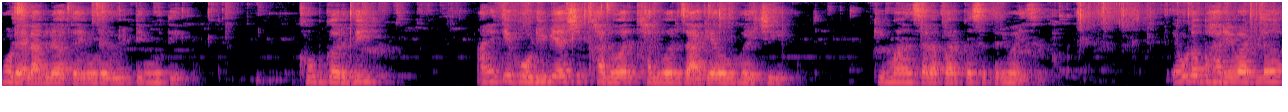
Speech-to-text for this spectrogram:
होड्या लागल्या होत्या एवढ्या वेटिंग होती. खूप गर्दी. आणि ती होडी बी अशी खालवर खालवर जाग्यावर व्हायची की माणसाला फार कसं तरी व्हायचं. एवढं भारी वाटलं.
